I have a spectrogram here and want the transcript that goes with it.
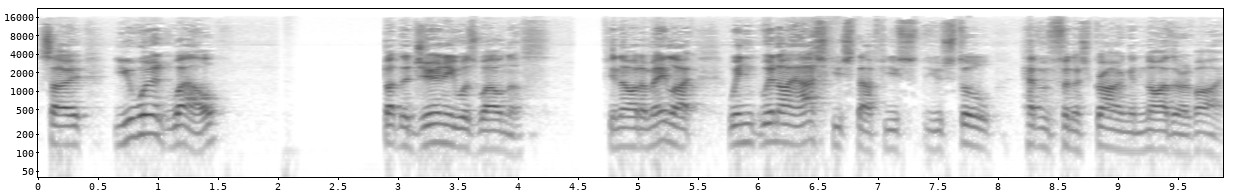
So you weren't well, but the journey was wellness. Do you know what I mean? Like when when I ask you stuff, you you still haven't finished growing, and neither have I.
